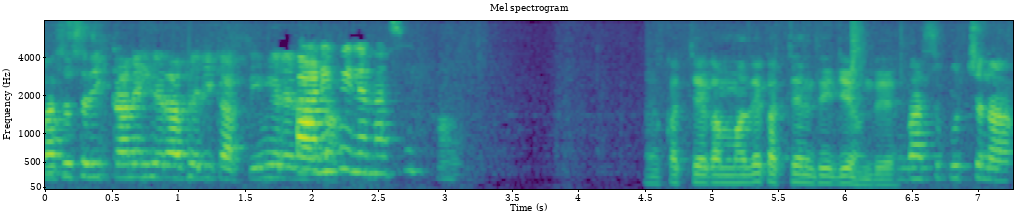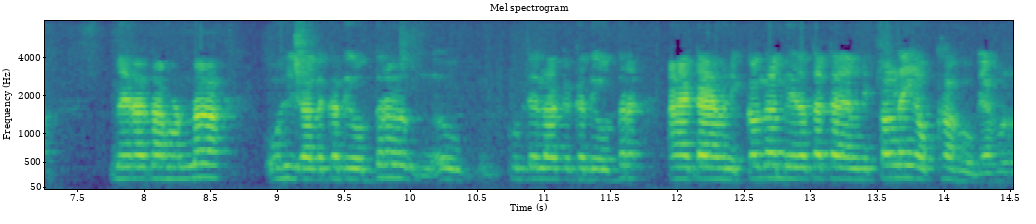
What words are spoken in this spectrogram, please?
ਬਸ ਸਰੀਕਾ ਨੇ ਹੇਰਾ ਫੇਰੀ ਕਰਤੀ ਮੇਰੇ ਨਾਲ ਪਾਣੀ। ਪੀ ਲੈ ਮਾਸੀ। ਕੱਚੇ ਕੰਮਾਂ ਦੇ ਕੱਚੇ ਨਤੀਜੇ ਹੁੰਦੇ ਆ। ਬਸ ਪੁੱਛਣਾ ਮੇਰਾ ਤਾਂ ਹੁਣ ਨਾ ਉਹੀ ਗੱਲ ਕਦੇ ਉਧਰ ਕੁੰਡੇ ਲੱਗ ਕਦੇ ਉਧਰ ਐ ਟਾਈਮ ਨਿਕਲਦਾ ਮੇਰਾ ਤਾਂ ਟਾਈਮ ਨਿਕਲਣਾ ਹੀ ਔਖਾ ਹੋ ਗਿਆ ਹੁਣ।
